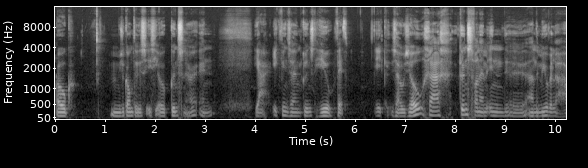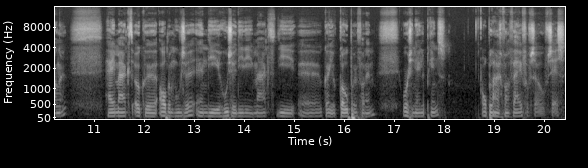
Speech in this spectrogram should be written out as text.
ook muzikant is, is hij ook kunstenaar. En ja, ik vind zijn kunst heel vet. Ik zou zo graag kunst van hem in de, aan de muur willen hangen. Hij maakt ook albumhoezen. En die hoezen die hij maakt, die kan je kopen van hem. Originele prints. Oplagen van vijf of zo, of zes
